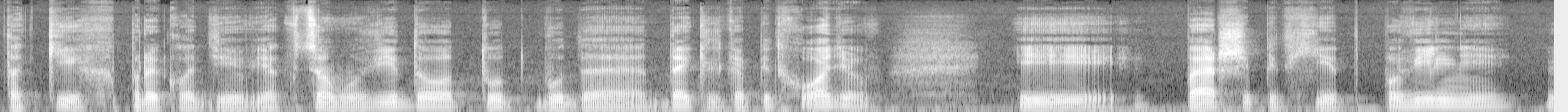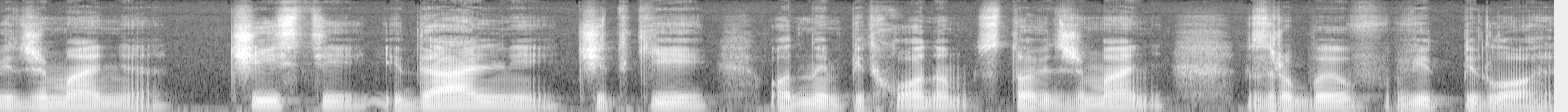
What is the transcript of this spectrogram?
таких прикладів, як в цьому відео, тут буде декілька підходів. І перший підхід повільні віджимання, чисті, ідеальні, чіткі, одним підходом 100 віджимань зробив від підлоги.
